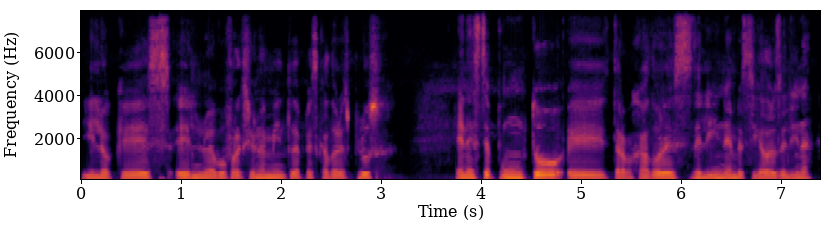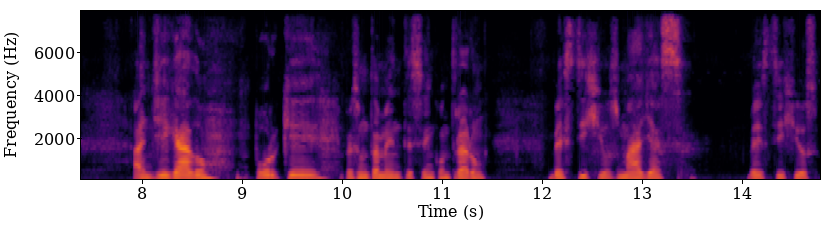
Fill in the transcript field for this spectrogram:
y lo que es el nuevo fraccionamiento de Pescadores Plus. En este punto, eh, trabajadores de Lina, investigadores de Lina, han llegado porque presuntamente se encontraron vestigios mayas, vestigios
